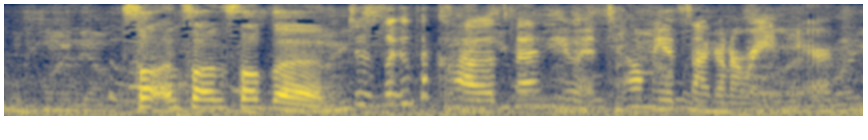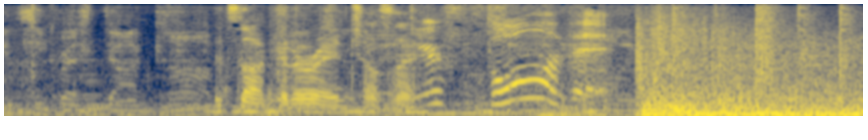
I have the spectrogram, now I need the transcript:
We'll find out Something, something, something. Just look at the clouds, Matthew, and tell me it's not gonna rain here. It's not gonna rain, Chelsea. You're full of it.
